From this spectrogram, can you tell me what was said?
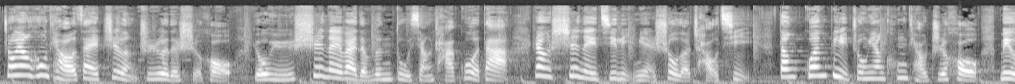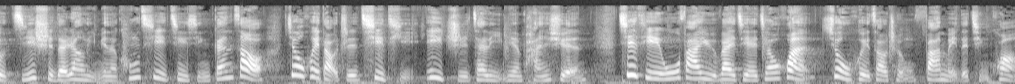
中央空调在制冷制热的时候，由于室内外的温度相差过大，让室内机里面受了潮气。当关闭中央空调之后，没有及时的让里面的空气进行干燥，就会导致气体一直在里面盘旋，气体无法与外界交换，就会造造成发霉的情况，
